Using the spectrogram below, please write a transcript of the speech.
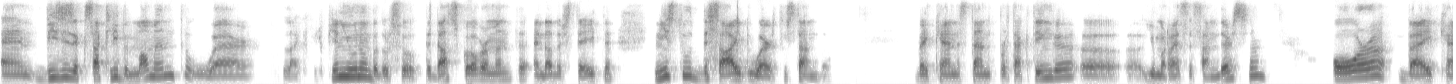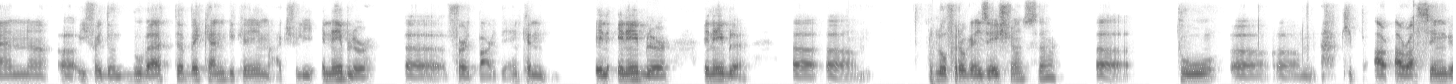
And this is exactly the moment where like the European Union, but also the Dutch government and other states needs to decide where to stand they can stand protecting uh, uh, human rights defenders, or they can, uh, if they don't do that, they can become actually enabler third party and can en enabler enabler um, lawfare organizations to um, keep harassing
